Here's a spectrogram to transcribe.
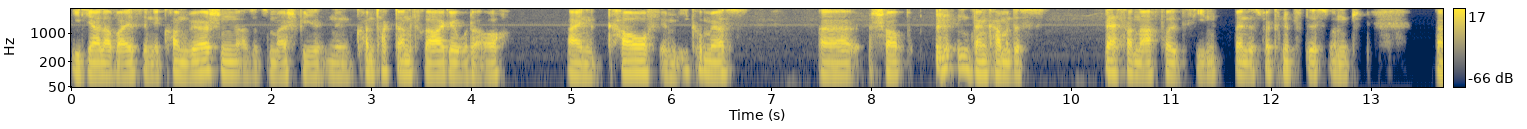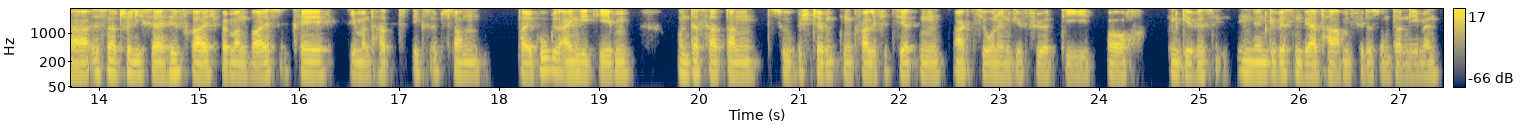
idealerweise eine Conversion, also zum Beispiel eine Kontaktanfrage oder auch ein Kauf im E-Commerce-Shop, äh, dann kann man das besser nachvollziehen, wenn das verknüpft ist und äh, ist natürlich sehr hilfreich, wenn man weiß, okay, jemand hat XY bei Google eingegeben und das hat dann zu bestimmten qualifizierten Aktionen geführt, die auch einen gewissen, einen gewissen Wert haben für das Unternehmen.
